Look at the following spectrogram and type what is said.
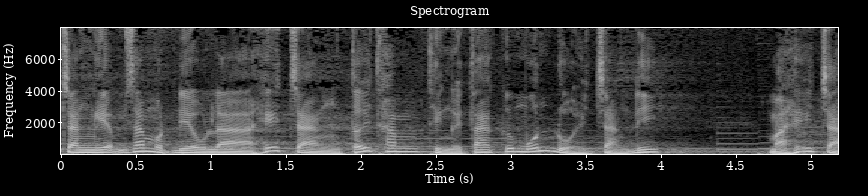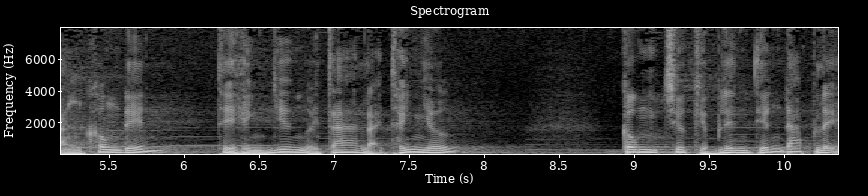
Chàng nghiệm ra một điều là hết chàng tới thăm thì người ta cứ muốn đuổi chàng đi, Mà hết chàng không đến thì hình như người ta lại thấy nhớ. Công chưa kịp lên tiếng đáp lễ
